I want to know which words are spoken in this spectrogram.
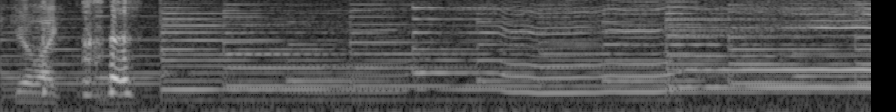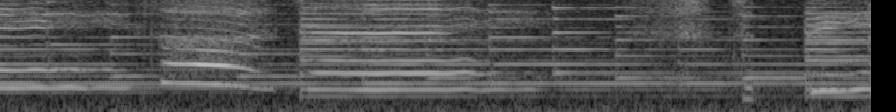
You're like, the day to be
